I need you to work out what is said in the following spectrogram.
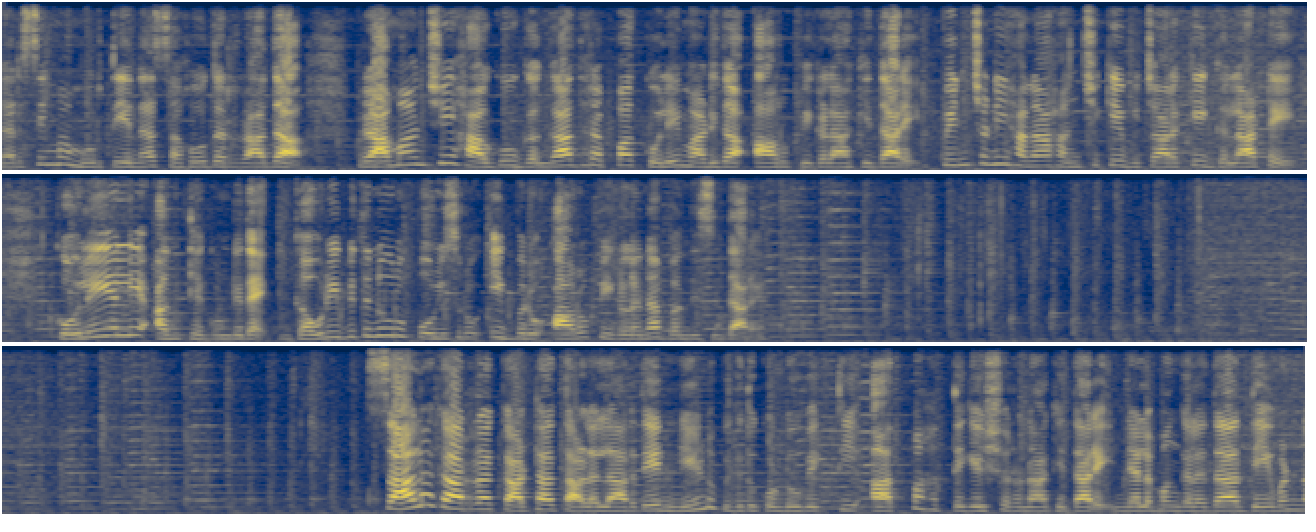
ನರಸಿಂಹಮೂರ್ತಿಯನ್ನ ಸಹೋದರರಾದ ರಾಮಾಂಚಿ ಹಾಗೂ ಗಂಗಾಧರಪ್ಪ ಕೊಲೆ ಮಾಡಿದ ಆರೋಪಿಗಳಾಗಿದ್ದಾರೆ. ಪಿಂಚಣಿ ಹಣ ಹಂಚಿಕೆ ವಿಚಾರಕ್ಕೆ ಗಲಾಟೆ ಕೊಲೆಯಲ್ಲಿ ಅಂತ್ಯಗೊಂಡಿದೆ. ಗೌರಿಬಿದನೂರು ಪೊಲೀಸರು ಇಬ್ಬರು ಆರೋಪಿಗಳನ್ನು ಬಂಧಿಸಿದ್ದಾರೆ. ಸಾಲಗಾರರ ಕಾಟ ತಾಳಲಾರದೆ ನೇಣು ಬಿಗಿದುಕೊಂಡು ವ್ಯಕ್ತಿ ಆತ್ಮಹತ್ಯೆಗೆ ಶರಣಾಗಿದ್ದಾರೆ. ನೆಲಮಂಗಲದ ದೇವಣ್ಣ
